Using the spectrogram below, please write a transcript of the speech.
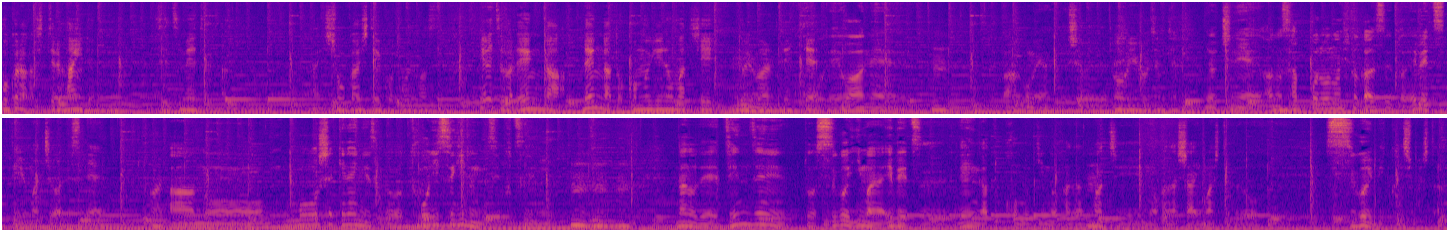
僕らが知ってる範囲で説明というか、はい、紹介していこうと思います江別はレンガレンガと小麦の町と言われていて。これはねうん、あごめん喋るあいいよ全いやうちねあの札幌の人からすると江別っていう町はですね然はい。あの申し訳ないんですけど通り過ぎるんですよ普通に。うんうんなので全然すごい今江別レンガと小麦の話ん。町の話ありましたけどすごいびっくりしました正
